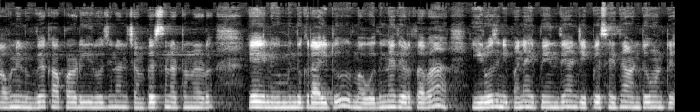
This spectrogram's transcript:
అవును నువ్వే కాపాడు. ఈరోజు నన్ను చంపేస్తున్నట్టున్నాడు. ఏ నువ్వు ముందుకు రాయిటు మా వదిన్నే తిడతావా? ఈరోజు నీ పని అయిపోయింది అని చెప్పేసి అయితే అంటూ ఉంటే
